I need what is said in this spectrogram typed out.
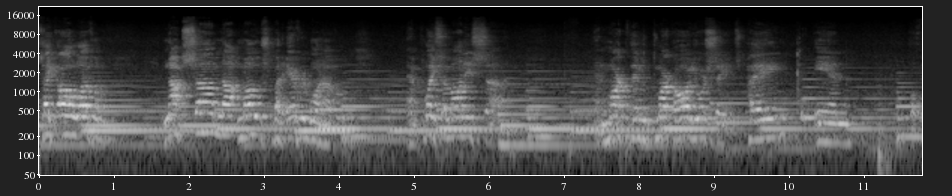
take all of them, not some, not most, but every one of them, and place them on His Son, and mark them, mark all your sins, paid in full.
